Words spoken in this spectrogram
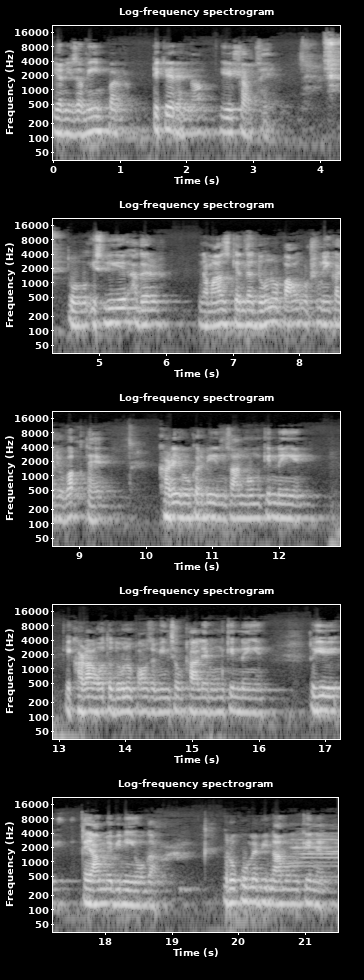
یعنی زمین پر ٹکے رہنا یہ شرط ہے۔ تو اس لیے اگر نماز کے اندر دونوں پاؤں اٹھنے کا جو وقت ہے، کھڑے ہو کر بھی انسان ممکن نہیں ہے کہ کھڑا ہو تو دونوں پاؤں زمین سے اٹھا لے، ممکن نہیں ہے۔ تو یہ قیام میں بھی نہیں ہوگا۔ رکو میں بھی ناممکن ہے۔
